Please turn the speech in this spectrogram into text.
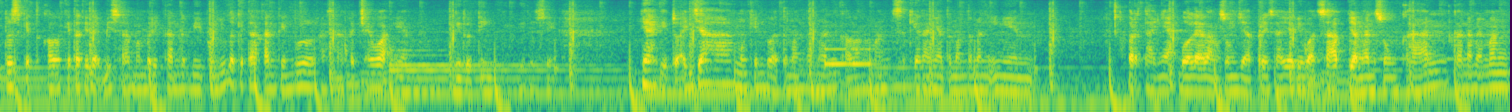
terus kita kalau kita tidak bisa memberikan lebih pun juga kita akan timbul rasa kecewa yang begitu tinggi gitu sih. Ya gitu aja mungkin buat teman-teman. Kalau memang sekiranya teman-teman ingin bertanya boleh langsung japri saya di WhatsApp? Jangan sungkan karena memang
